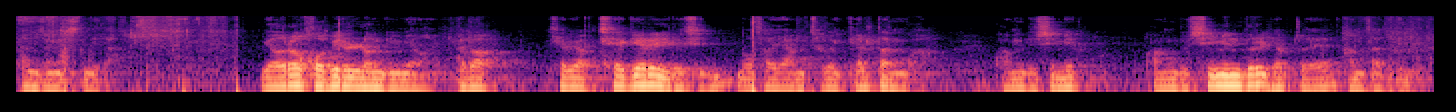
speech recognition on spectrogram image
탄생했습니다. 여러 고비를 넘기며 협약, 협약 체결에 이르신 노사 양측의 결단과 광주 시민, 광주 시민들의 협조에 감사드립니다.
